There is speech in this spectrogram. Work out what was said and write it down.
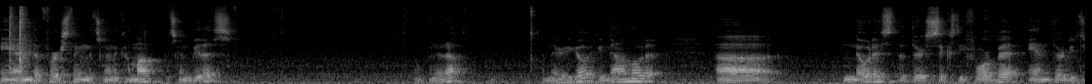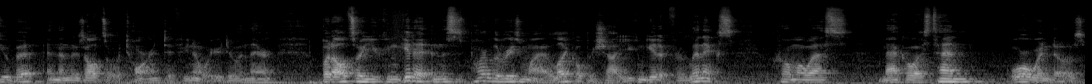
And the first thing that's going to come up is going to be this. Open it up. And there you go. You can download it. Uh, notice that there's 64-bit and 32-bit, and then there's also a torrent if you know what you're doing there. But also you can get it, and this is part of the reason why I like OpenShot, you can get it for Linux, Chrome OS, Mac OS 10, or Windows,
